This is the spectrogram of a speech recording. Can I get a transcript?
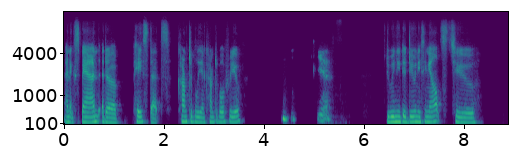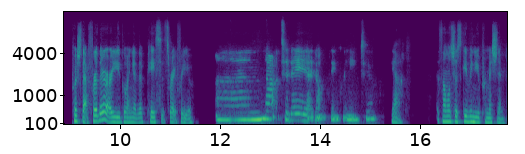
and expand at a pace that's comfortably and comfortable for you Yes. do we need to do anything else to push that further are you going at the pace that's right for you Um, not today. I don't think we need to. yeah it's almost just giving you permission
